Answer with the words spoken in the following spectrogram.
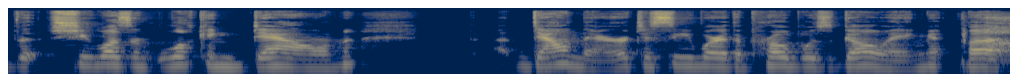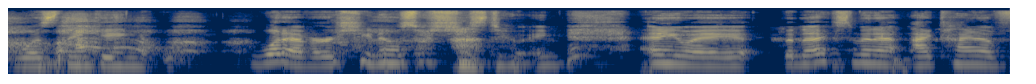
that she wasn't looking down down there to see where the probe was going, but was thinking, whatever, she knows what she's doing. Anyway, the next minute I kind of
